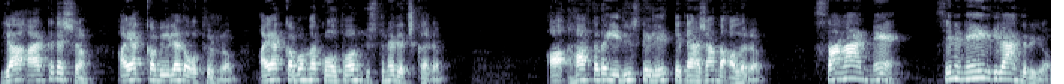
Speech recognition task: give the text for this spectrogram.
Ya arkadaşım, ayakkabıyla da otururum. Ayakkabımla koltuğun üstüne de çıkarım. Haftada 700 TL'lik deterjan da alırım. Sana ne? Seni ne ilgilendiriyor?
